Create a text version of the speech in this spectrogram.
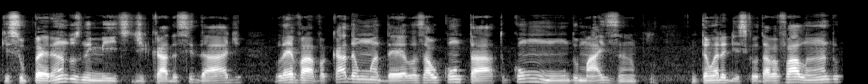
que, superando os limites de cada cidade, levava cada uma delas ao contato com um mundo mais amplo. Então era disso que eu estava falando,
